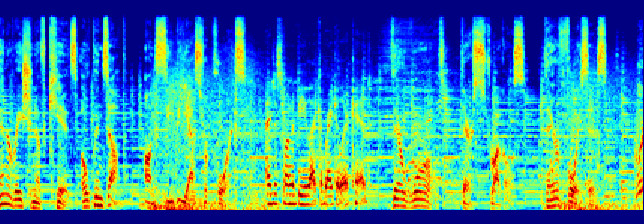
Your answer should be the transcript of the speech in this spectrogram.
Generation of kids opens up on CBS Reports. I just want to be like a regular kid. Their world, their struggles, their voices. What if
